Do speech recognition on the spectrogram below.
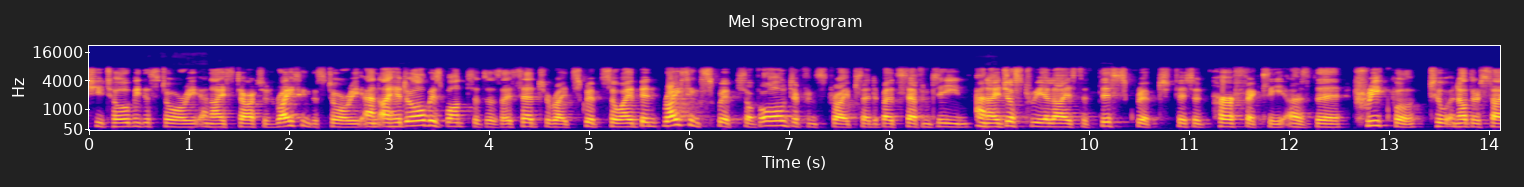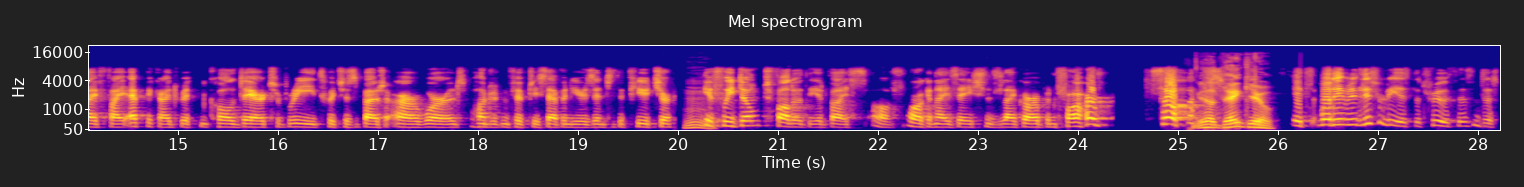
She told me the story and I started writing the story. And I had always wanted, as I said, to write scripts. So I'd been writing scripts of all different stripes at about 17. And I just realized that this script fitted perfectly as the prequel to another sci fi epic I'd written called Dare to Breathe, which is about our world 157 years into the future. Mm. If we don't follow the advice of organizations like Urban Farm. So Yeah, thank you. it's but it literally is the truth, isn't it?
